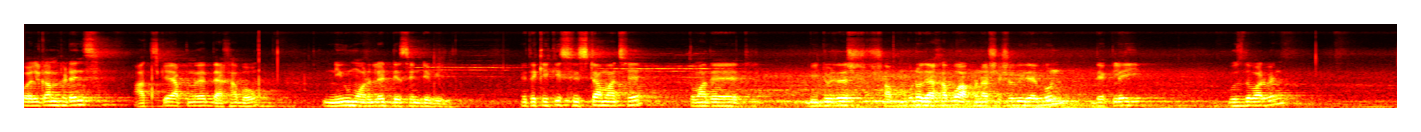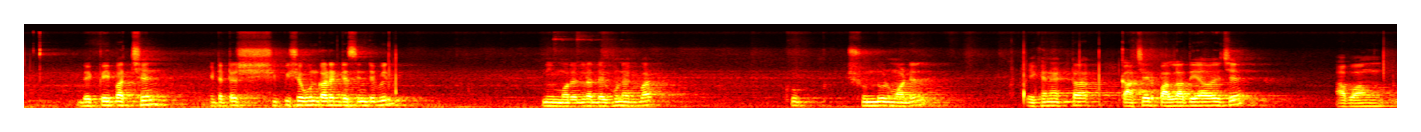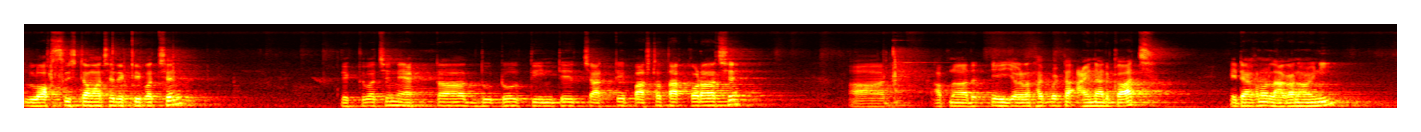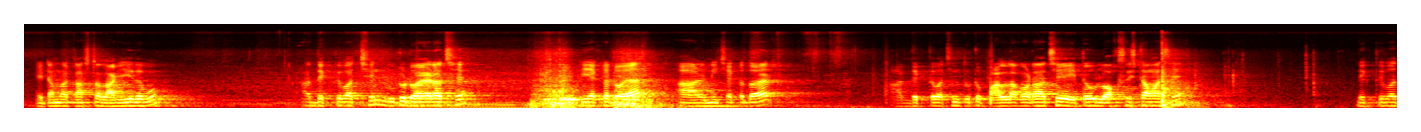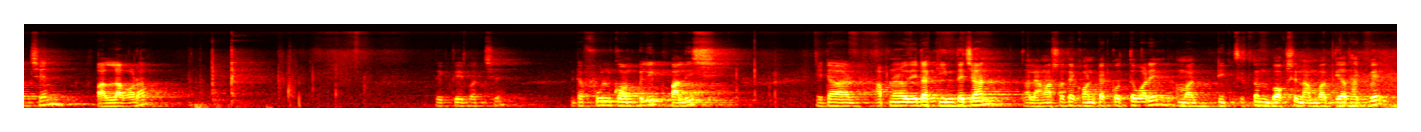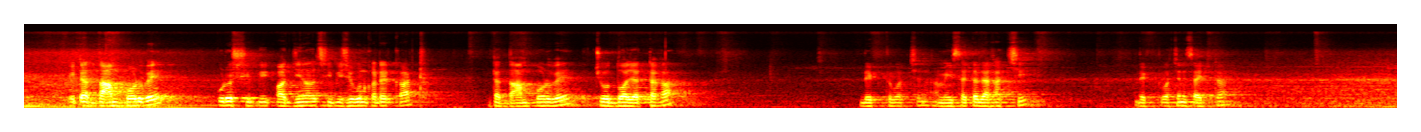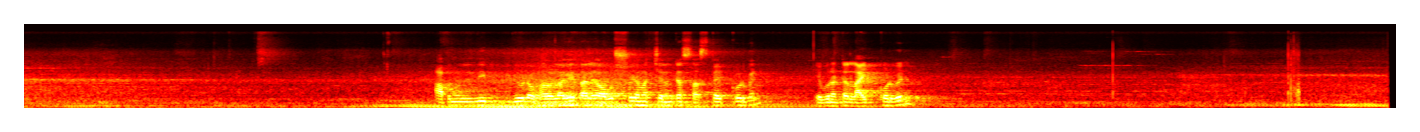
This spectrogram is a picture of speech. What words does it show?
Welcome friends, আজকে আপনাদের দেখাবো নিউ মডেলের ড্রেসিং টেবিল। এতে কী কী সিস্টেম আছে, তোমাদের ভিডিওতে সম্পূর্ণ দেখাবো, আপনারা অবধি দেখুন, দেখলেই বুঝতে পারবেন। দেখতেই পাচ্ছেন, এটা একটা সিপি সেগুন কাঠের ড্রেসিং টেবিল। নিউ মডেলটা দেখুন একবার, খুব সুন্দর মডেল। এখানে একটা কাচের পাল্লা দেওয়া হয়েছে এবং লক সিস্টেম আছে, দেখতেই পাচ্ছেন। দেখতে পাচ্ছেন একটা, দুটো, তিনটে, চারটে, পাঁচটা তাক করা আছে। আর আপনার এই জায়গাটা থাকবে একটা আয়নার কাজ এটা এখনও লাগানো হয়নি। এটা আমরা কাজটা লাগিয়ে দেব। আর দেখতে পাচ্ছেন দুটো ডয়ার আছে। এই একটা ডয়ার আর নিচে একটা ডয়ার আর দেখতে পাচ্ছেন দুটো পাল্লা করা আছে এটাও লক সিস্টেম আছে। দেখতে পাচ্ছেন পাল্লা করা। দেখতেই পাচ্ছে এটা ফুল কমপ্লিট পালিশ। এটার আপনারা যদি এটা কিনতে চান, তাহলে আমার সাথে কন্ট্যাক্ট করতে পারেন। আমার ডিসক্রিপশন বক্সে নাম্বার দেওয়া থাকবে। এটার দাম পড়বে পুরো সিপি অরিজিনাল সিপি সেগুন কাঠের কাঠ। এটার দাম পড়বে চোদ্দ হাজার টাকা। দেখতে পাচ্ছেন, আমি এই সাইডটা দেখাচ্ছি। দেখতে পাচ্ছেন এই সাইডটা আপনাদের যদি ভিডিওটা ভালো লাগে, তাহলে অবশ্যই আমার চ্যানেলটা সাবস্ক্রাইব করবেন। এবং একটা লাইক করবেন।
